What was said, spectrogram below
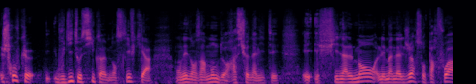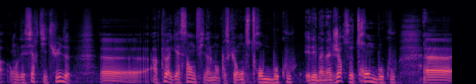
je trouve que vous dites aussi quand même dans ce livre qu'on est dans un monde de rationalité. Et, finalement, les managers sont parfois ont des certitudes euh, un peu agaçantes finalement, parce qu'on se trompe beaucoup. Et les managers se trompent beaucoup. Euh,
